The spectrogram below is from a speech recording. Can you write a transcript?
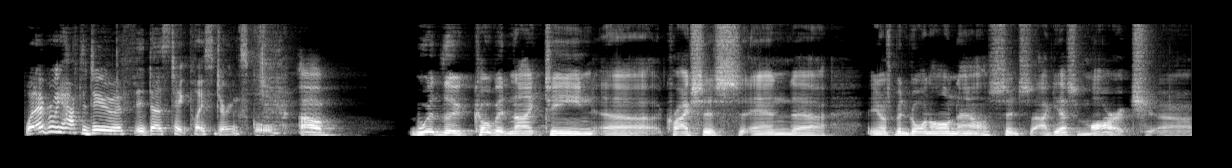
whatever we have to do if it does take place during school. Uh, with the COVID 19 uh, crisis, and uh, you know, it's been going on now since I guess March, uh,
